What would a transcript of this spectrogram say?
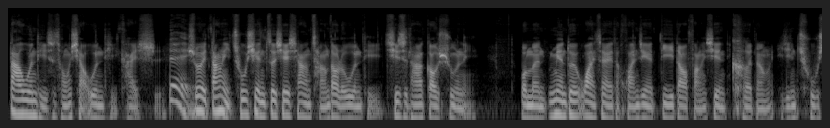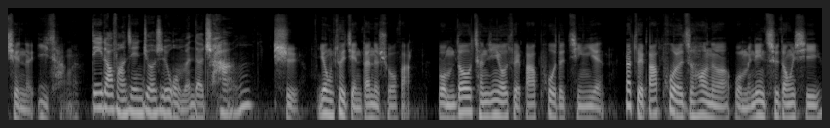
大问题是从小问题开始。对，所以，当你出现这些像肠道的问题，其实它告诉你，我们面对外在的环境的第一道防线可能已经出现了异常了。第一道防线就是我们的肠，是用最简单的说法，我们都曾经有嘴巴破的经验。那嘴巴破了之后呢，我们一定吃东西，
